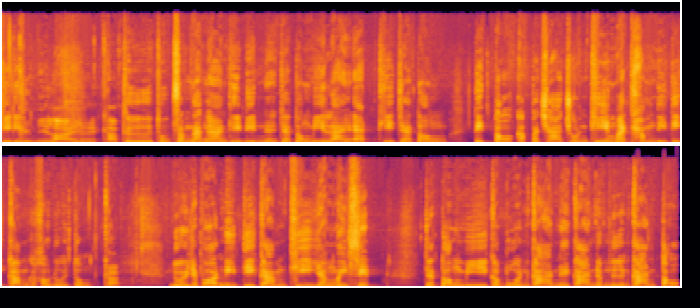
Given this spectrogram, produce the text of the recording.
ที่ดินคือมีไลน์เลยครับคือทุกสำนักงานที่ดินเนี่ยจะต้องมีไลน์แอดที่จะต้องติดต่อกับประชาชนที่มาทำนิติกรรมกับเขาโดยตรงครับ โดยเฉพาะนิติกรรมที่ยังไม่เสร็จ จะต้องมีกระบวนการในการดำเนินการต่อ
